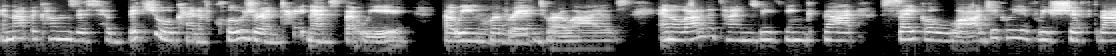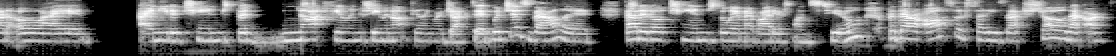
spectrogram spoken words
and that becomes this habitual kind of closure and tightness that we that we incorporate mm-hmm. into our lives. And a lot of the times we think that psychologically, if we shift that, oh, I I need to change the not feeling shame and not feeling rejected, which is valid, that it'll change the way my body responds to. But there are also studies that show that our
